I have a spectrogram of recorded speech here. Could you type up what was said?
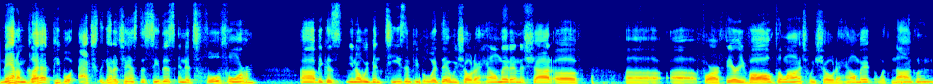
man, I'm glad people actually got a chance to see this in its full form uh, because, you know, we've been teasing people with it. We showed a helmet and a shot of. Uh, uh, for our Fear Evolved to launch, we showed a helmet with Noglin.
